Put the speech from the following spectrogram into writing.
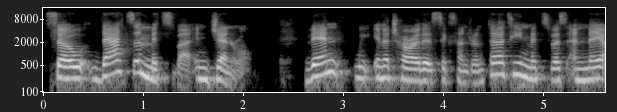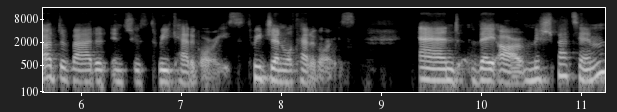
So that's a mitzvah in general. Then we in the Torah there's 613 mitzvahs, and they are divided into three categories, three general categories. And they are mishpatim,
